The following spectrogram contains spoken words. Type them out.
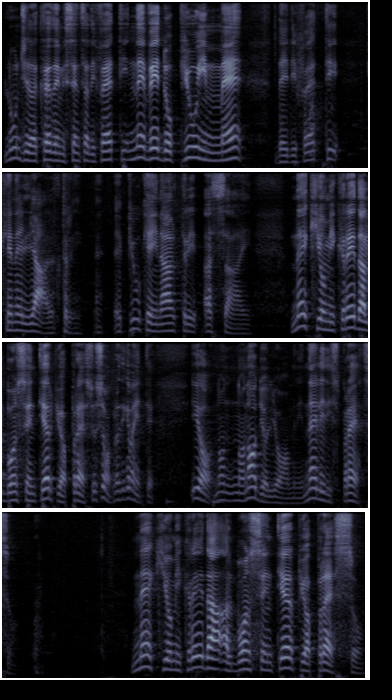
lungi dal credermi senza difetti, né vedo più in me dei difetti che negli altri, eh, e più che in altri assai né che io mi creda al buon sentier più appresso. Insomma, praticamente io non, non odio gli uomini, né li disprezzo, né che io mi creda al buon sentier più appresso,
